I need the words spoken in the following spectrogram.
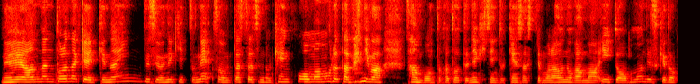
ねあんなに取らなきゃいけないんですよね、きっとね。そう、私たちの健康を守るためには3本とか取ってね、きちんと検査してもらうのがまあいいとは思うんですけど、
